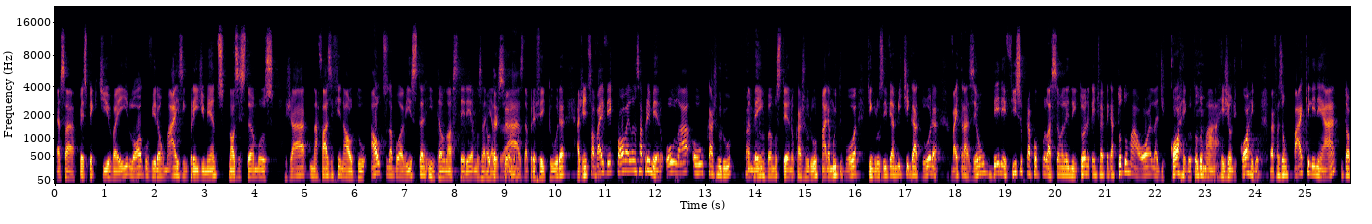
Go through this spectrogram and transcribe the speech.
essa perspectiva aí, logo virão mais empreendimentos. Nós estamos já na fase final do Altos da Boa Vista, então nós teremos ali é atrás da prefeitura. A gente só vai ver qual vai lançar primeiro, ou lá ou o Cajuru, também vamos ter no Cajuru, uma área muito boa, que inclusive a mitigadora vai trazer um benefício para a população ali do entorno, que a gente vai pegar toda uma orla de córrego, toda uma região de córrego, vai fazer um parque linear. Então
